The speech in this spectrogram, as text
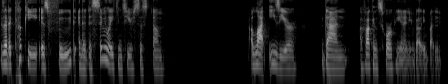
is that a cookie is food and it assimilates into your system a lot easier than a fucking scorpion in your belly button.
